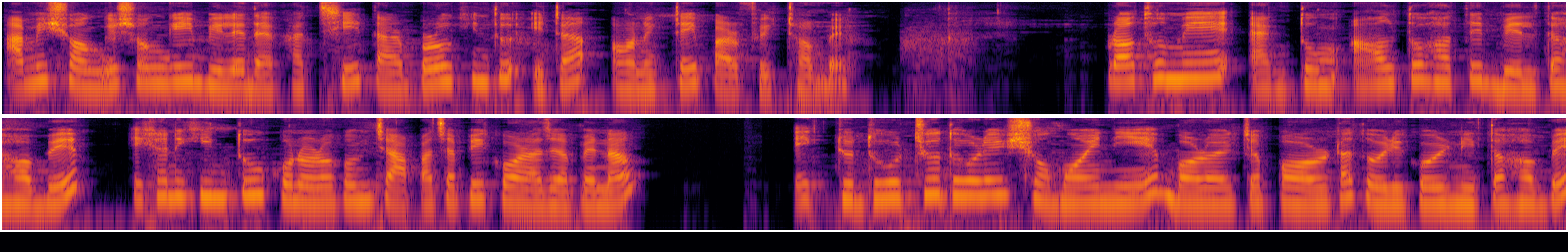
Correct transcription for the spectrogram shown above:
আমি সঙ্গে সঙ্গেই বেলে দেখাচ্ছি, তারপরেও কিন্তু এটা অনেকটাই পারফেক্ট হবে। প্রথমে একদম আলতো হাতে বেলতে হবে, এখানে কিন্তু কোনো রকম চাপাচাপি করা যাবে না। একটু ধৈর্য ধরে সময় নিয়ে বড় একটা পরোটা তৈরি করে নিতে হবে।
